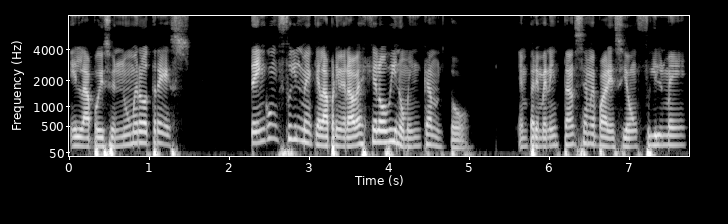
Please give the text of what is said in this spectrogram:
en la posición número 3, tengo un filme que la primera vez que lo vi no me encantó. En primera instancia me pareció un filme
